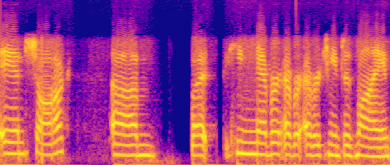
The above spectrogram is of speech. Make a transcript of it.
and shocked. Um, but he never, ever, ever changed his mind.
